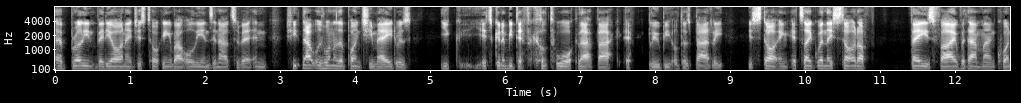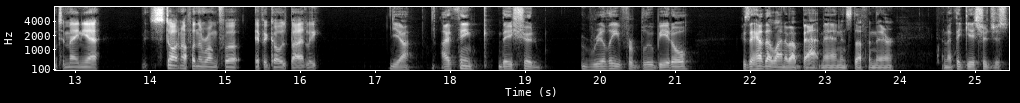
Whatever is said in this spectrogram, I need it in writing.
a brilliant video on it, just talking about all the ins and outs of it, and she that was one of the points she made was you. It's going to be difficult to walk that back if Blue Beetle does badly. You're starting. It's like when they started off Phase Five with Ant Man Quantumania, starting off on the wrong foot if it goes badly. Yeah, I think they should really for Blue Beetle because they have that line about Batman and stuff in there, and I think they should just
